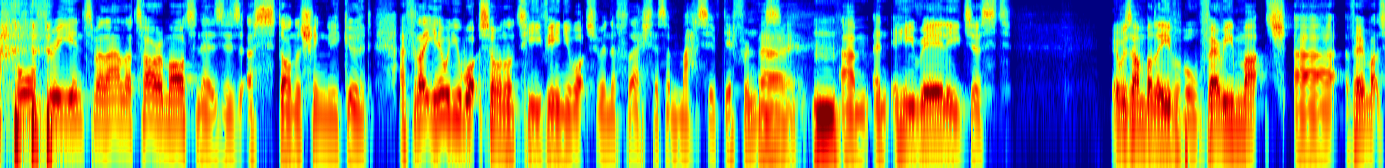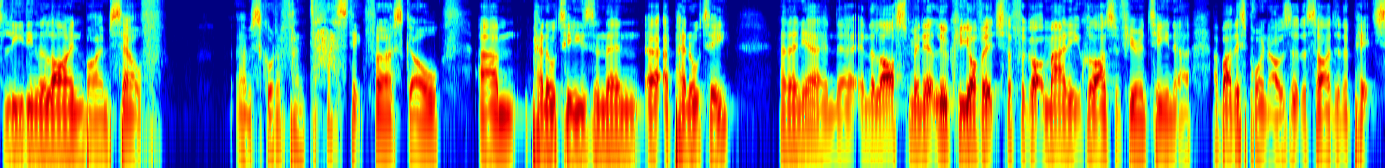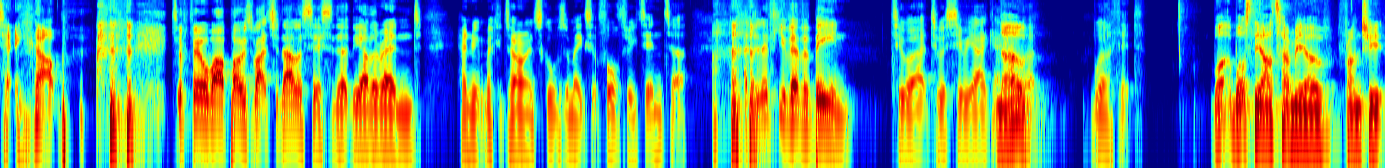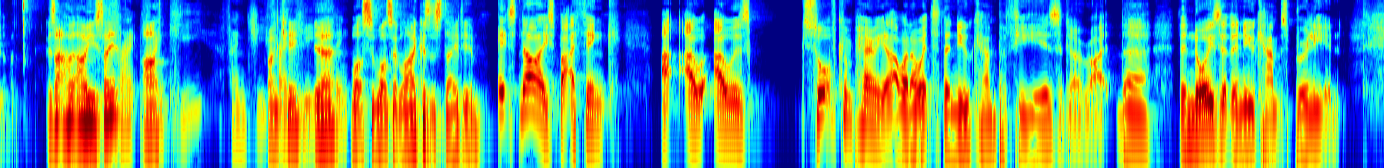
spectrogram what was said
Four three Inter Milan. Lautaro Martinez is astonishingly good. I feel like you know when you watch someone on TV and you watch them in the flesh, there's a massive difference. Mm. Um, and he really just it was unbelievable. Very much, uh, very much leading the line by himself. Um, scored a fantastic first goal, um, penalties, and then uh, a penalty. And then, yeah, in the, uh, in the last minute, Luka Jovic, the forgotten man, equalised for Fiorentina. And by this point, I was at the side of the pitch setting up to film our post match analysis. And at the other end, Henrikh Mkhitaryan scores and makes it 4 3 to Inter. I don't know if you've ever been to a, to a Serie A game, no. but worth it. What, what's the Artemio Franchi? Is that how you say it? Frank, Frankie? Franchi? Frankie? Frankie yeah. What's, what's it like as a stadium? It's nice, but I think I, I, I was sort of comparing it like when I went to the Nou Camp a few years ago, right? The the noise at the Nou Camp's brilliant,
